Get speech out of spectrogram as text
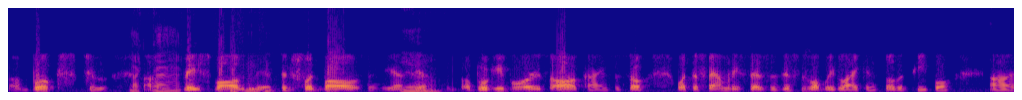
uh, books to uh, baseball mitts and footballs and yes, Yeah. yes, uh, boogie boards, all kinds. And so, what the family says is, this is what we'd like. And so, the people uh,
